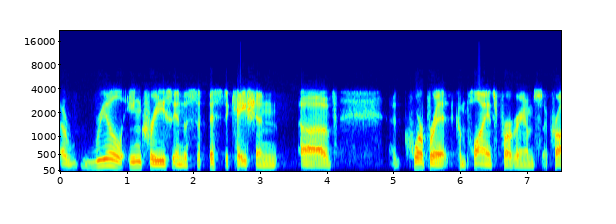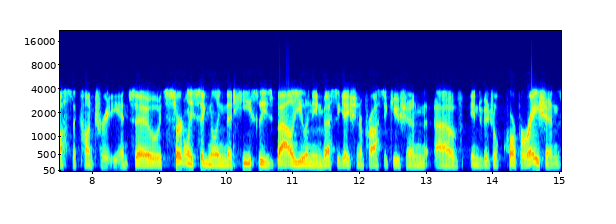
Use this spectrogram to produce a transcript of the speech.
a, a real increase in the sophistication of corporate compliance programs across the country. And so it's certainly signaling that he sees value in the investigation and prosecution of individual corporations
